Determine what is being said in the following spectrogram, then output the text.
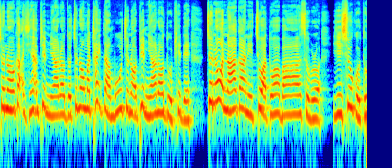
ကျွန်တော်ကအရင်အဖြစ်များတော့သူကျွန်တော်မထိုက်တန်ဘူးကျွန်တော်အဖြစ်များတော့သူဖြစ်တယ်ကျွန်တော်အနာကနေကြွသွားပါဆိုပြီးတော့ယေရှုကိုသူ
